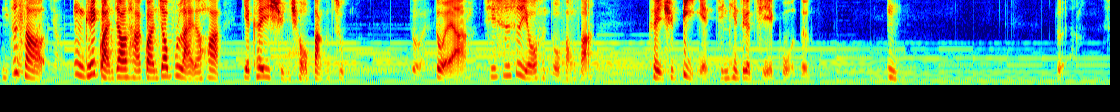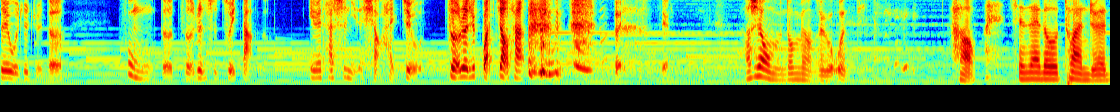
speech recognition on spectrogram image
你至少嗯可以管教他，管教不来的话，也可以寻求帮助。对对啊，其实是有很多方法可以去避免今天这个结果的。嗯，对啊，所以我就觉得父母的责任是最大的，因为他是你的小孩，就有责任去管教他。对，就是这样。好像我们都没有这个问题。好，现在都突然觉得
